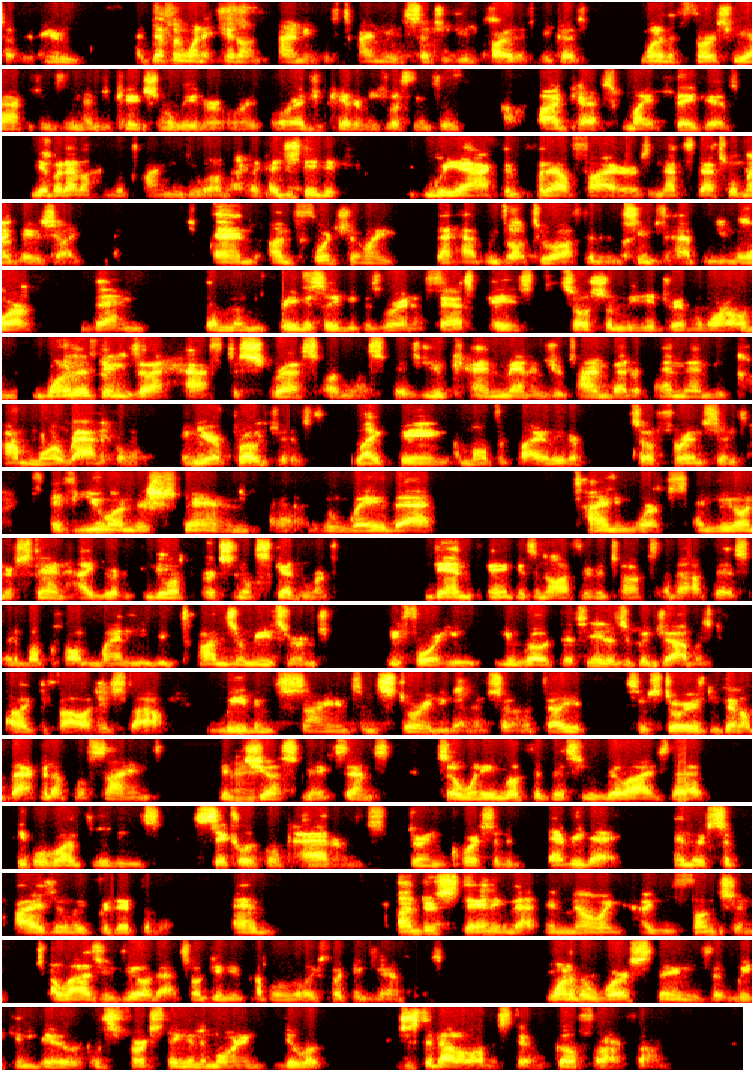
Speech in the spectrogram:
definitely want to hit on timing because timing is such a huge part of this. Because one of the first reactions an educational leader or, or educator who's listening to a podcast might think is, yeah, but I don't have the time to do all that. Like I just need to react and put out fires, and that's that's what my day's like. And unfortunately, that happens all too often, and it seems to happen more than than previously because we're in a fast-paced, social media-driven world. One of the things that I have to stress on this is you can manage your time better and then become more radical in your approaches, like being a multiplier leader. So, for instance, if you understand uh, the way that timing works and you understand how your your personal schedule works. Dan Pink is an author who talks about this in a book called When, and he did tons of research before he, he wrote this. And he does a good job. I like to follow his style, weaving science and story together. So I'll tell you some stories, but then I'll back it up with science that right. just makes sense. So when he looked at this, he realized that people run through these cyclical patterns during the course of every day, and they're surprisingly predictable. And understanding that and knowing how you function allows you to deal with that. So I'll give you a couple of really quick examples. One of the worst things that we can do is first thing in the morning, do what just about all of us do, go for our phone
